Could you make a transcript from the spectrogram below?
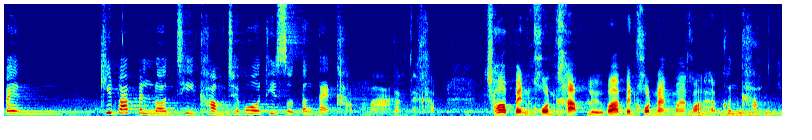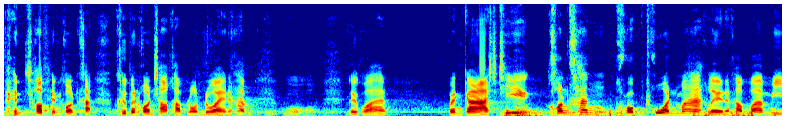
เป็นคิดว่าเป็นรถที่ comfortable ที่สุดตั้งแต่ขับมา ตั้งแต่ขับ ชอบเป็นคนขับหรือว่าเป็นคนนั่งมากกว่าครับ คนขับ เป็นชอบเป็นคนขับ คือเป็นคนชอบขับรถด้วยนะครับ โอ้เรียกว่าเป็นการาจที่ค่อนข้างครบถ้วนมากเลยนะครับ ว่ามี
